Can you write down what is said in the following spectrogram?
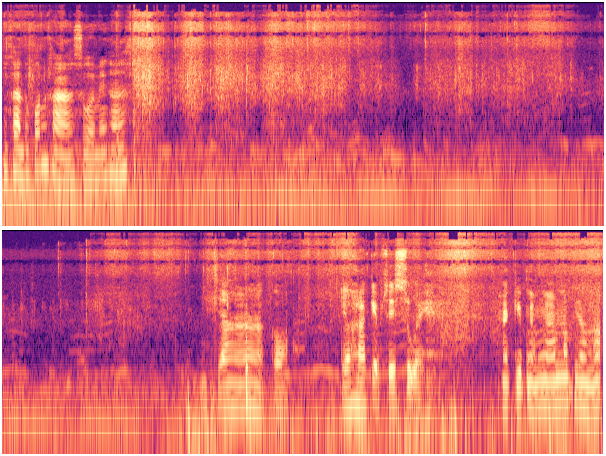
นี่ค่ะทุกคนค่ะ สวยไหมคะนี่จ้าก็เดี๋ยวหาเก็บสวยๆหาเก็บงามๆเนาะพี่น้องเนาะ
